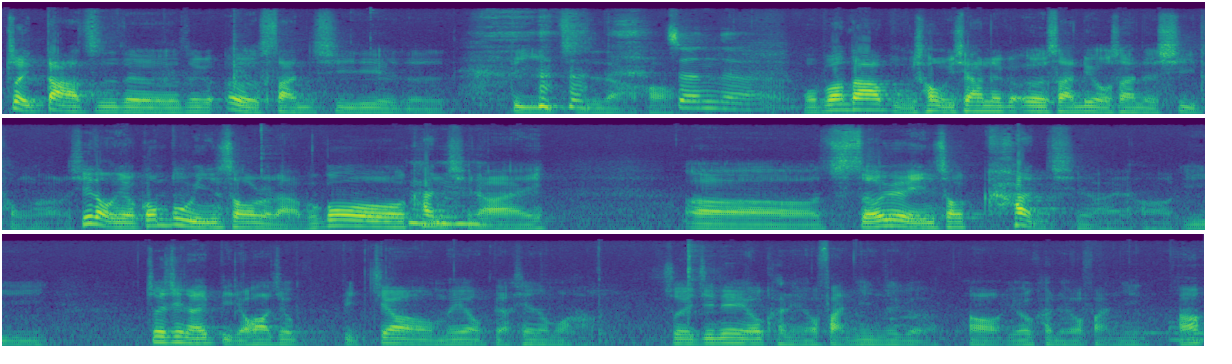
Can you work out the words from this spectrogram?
最大只的这个二三系列的第一只啦，哈，真的。我帮大家补充一下那个二三六三的系统啊，系统有公布营收了啦，不过看起来，嗯、呃，十二月营收看起来哈，以最近来比的话，就比较没有表现那么好。所以今天有可能有反应，这个哦，有可能有反应。好，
